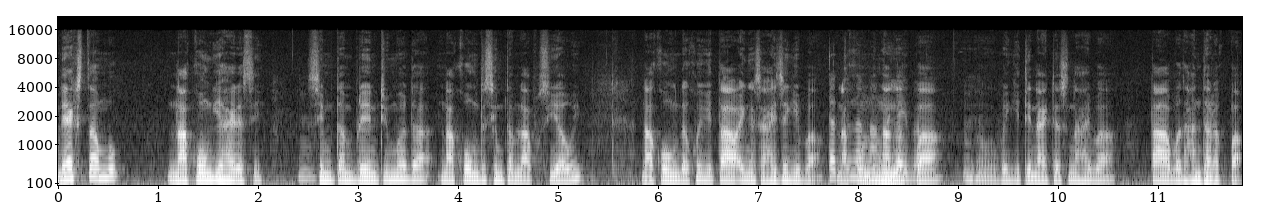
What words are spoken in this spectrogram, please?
नेक्स्ट अमु नाकों की है सिम्टम ब्रेन ट्यूमर नाकोंग सिम्टम लापसु यावी नाकोंग दा खोगी ता इंग सा हाइजगिबा नाकोंग haiba. ताब हंधरक्पा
